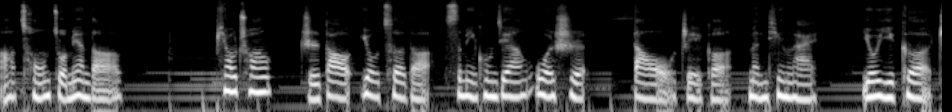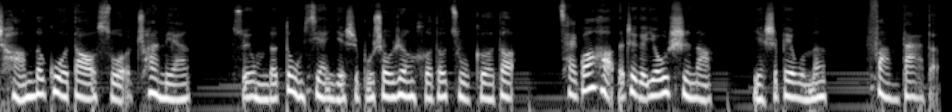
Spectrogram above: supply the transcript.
啊。从左面的飘窗，直到右侧的私密空间卧室，到这个门厅来，由一个长的过道所串联，所以我们的动线也是不受任何的阻隔的。采光好的这个优势呢，也是被我们。放大的，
